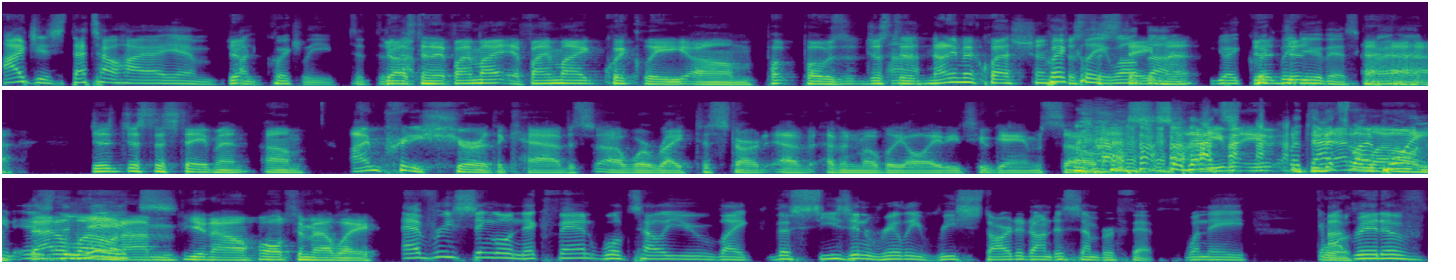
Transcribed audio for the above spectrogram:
I just that's how high I am Ju- on Quickley to, to Justin, if I might, if I might quickly um pose just a, Uh, not even a question, quickly. just a well done. statement. You quickly ju- do this. Go ahead. just just a statement. Um, I'm pretty sure the Cavs uh, were right to start Ev- Evan Mobley all 82 games. So, so that's- even, but that's that my alone, point, is That alone, Knicks- I'm you know ultimately every single Knick fan will tell you like the season really restarted on December 5th when they got Fourth. rid of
